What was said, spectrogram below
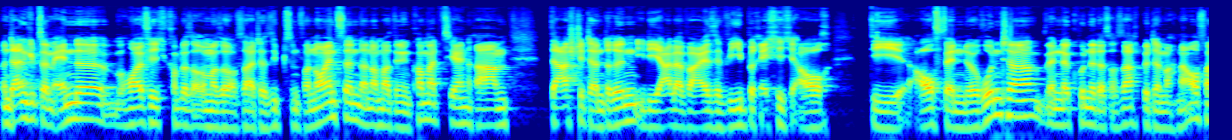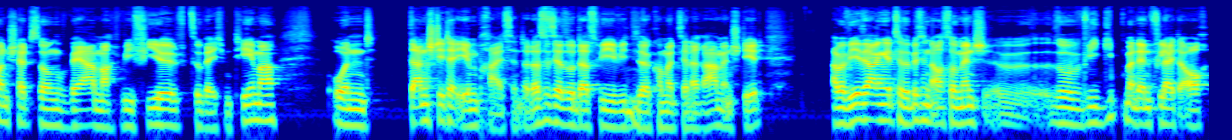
Und dann gibt's am Ende, häufig kommt das auch immer so auf Seite 17 von 19, dann nochmal so den kommerziellen Rahmen, da steht dann drin, idealerweise, wie breche ich auch die Aufwände runter. Wenn der Kunde das auch sagt, bitte mach eine Aufwandschätzung, wer macht wie viel zu welchem Thema. Und dann steht da eben Preis hinter. Das ist ja so das, wie, wie dieser kommerzielle Rahmen entsteht. Aber wir sagen jetzt ja so ein bisschen auch so, Mensch, äh, so wie gibt man denn vielleicht auch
